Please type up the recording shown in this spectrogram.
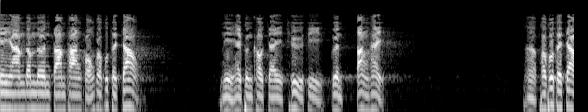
ยายามดำเนินตามทางของพระพุทธเจ้า นี่ให้เพึงเข้าใจชื่อที่เพื่อนตั้งให้พระพุทธเจ้า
